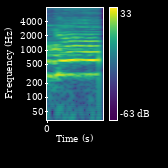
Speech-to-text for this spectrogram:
aunque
